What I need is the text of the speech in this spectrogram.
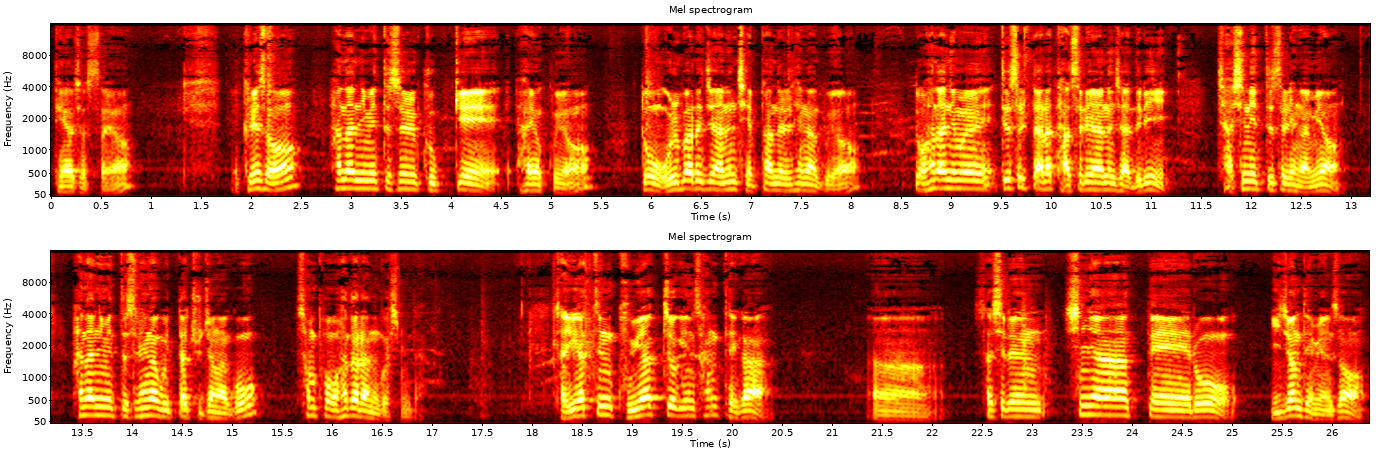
되어졌어요. 그래서 하나님의 뜻을 굽게 하였고요. 또 올바르지 않은 재판을 행하고요. 또 하나님의 뜻을 따라 다스려야 하는 자들이 자신의 뜻을 행하며 하나님의 뜻을 행하고 있다 주장하고 선포하더라는 것입니다. 자, 이 같은 구약적인 상태가 어, 사실은 신약 때로 이전되면서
